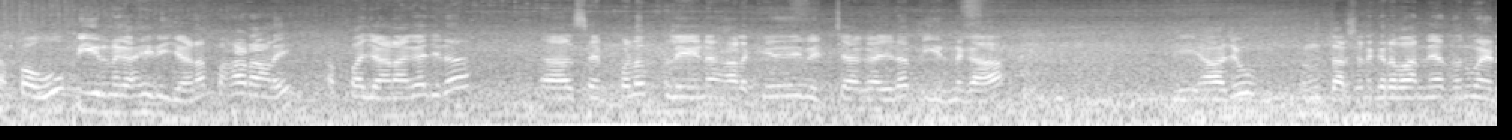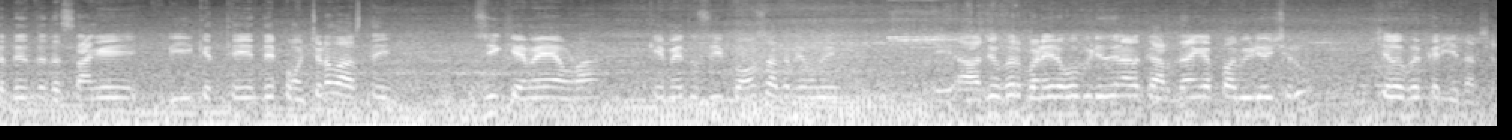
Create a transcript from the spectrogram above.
ਆਪਾਂ ਉਹ ਪੀਰ ਨਗਾਹੇ ਨਹੀਂ ਜਾਣਾ, ਪਹਾੜਾਂ ਵਾਲੇ। ਆਪਾਂ ਜਾਣਾਗਾ ਜਿਹੜਾ ਸਿੰਪਲ ਪਲੇਨ ਹਲਕੇ ਦੇ ਵਿੱਚ ਹੈਗਾ ਜਿਹੜਾ ਪੀਰ ਨਗਾਹ। ਤੇ ਆਜੋ, ਤੁਹਾਨੂੰ ਦਰਸ਼ਨ ਕਰਵਾਉਂਦੇ ਆ ਤੁਹਾਨੂੰ ਐਂਡ ਦੇ ਉੱਤੇ ਦੱਸਾਂਗੇ ਵੀ ਕਿੱਥੇ ਇੱਥੇ ਪਹੁੰਚਣ ਵਾਸਤੇ ਤੁਸੀਂ ਕਿਵੇਂ ਆਉਣਾ, ਕਿਵੇਂ ਤੁਸੀਂ ਪਹੁੰਚ ਸਕਦੇ ਹੋਗੇ। ਤੇ ਆਜੋ ਫਿਰ ਬਣੇ ਰਹੋ ਵੀਡੀਓ ਦੇ ਨਾਲ, ਕਰ ਦਾਂਗੇ ਆਪਾਂ ਵੀਡੀਓ ਸ਼ੁਰੂ। ਚਲੋ ਫਿਰ ਕਰੀਏ ਦਰਸ਼ਨ।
